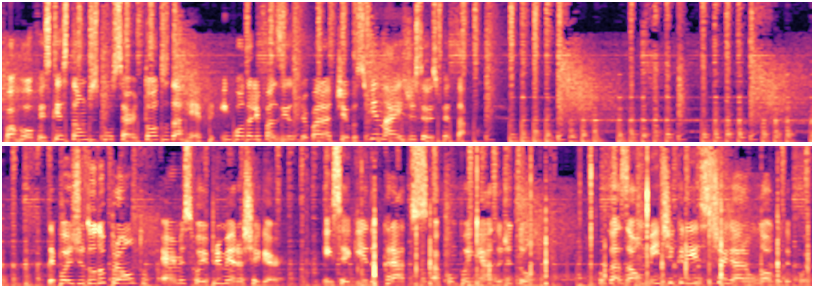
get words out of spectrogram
Poirot fez questão de expulsar todos da rap enquanto ele fazia os preparativos finais de seu espetáculo. Depois de tudo pronto, Hermes foi o primeiro a chegar. Em seguida, Kratos, acompanhado de Dona. O casal Mitch e Chris chegaram logo depois.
